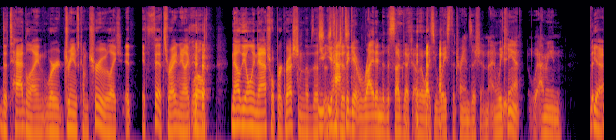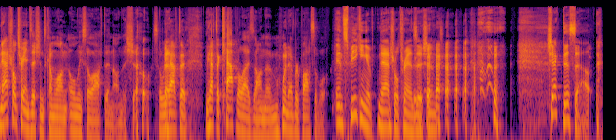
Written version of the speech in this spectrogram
the tagline where dreams come true, like it it fits right, and you're like, well, now the only natural progression of this You, is you to have just to get right into the subject, otherwise you waste the transition, and we can't. I mean, Yeah. natural transitions come along only so often on this show, so we have to we have to capitalize on them whenever possible. And speaking of natural transitions, check this out.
